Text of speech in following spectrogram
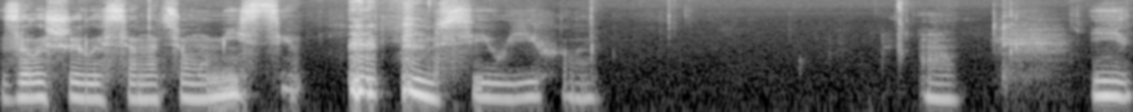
залишилися на цьому місці. Всі уїхали. І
